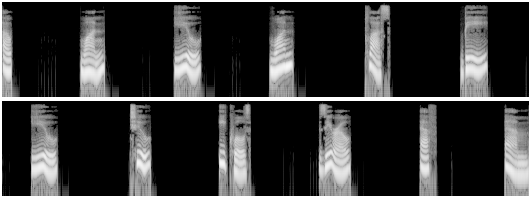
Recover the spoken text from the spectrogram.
a 1 u 1 plus b u 2 equals 0 f m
